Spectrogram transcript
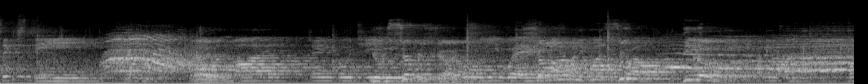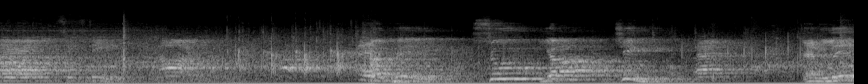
16, Won by Jane Bucci. Your service judge, Wei, Sean 21 Su 12. Dio. 21 16. Taipei Su Ya Jing. And Lin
